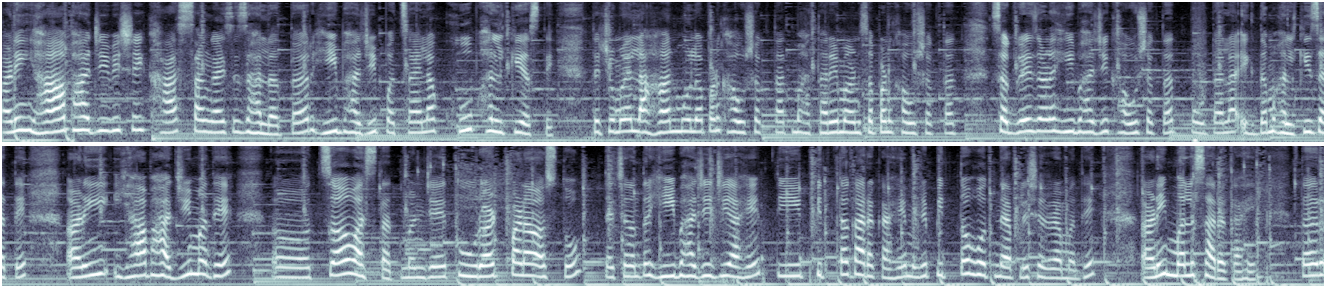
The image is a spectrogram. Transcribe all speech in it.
आणि ह्या भाजीविषयी खास सांगायचं झालं तर ही भाजी पचायला खूप हलकी असते. त्याच्यामुळे लहान मुलं पण खाऊ शकतात म्हातारे माणसं पण खाऊ शकतात. सगळेजण ही भाजी खाऊ शकतात पोटाला एकदम हलकी जाते. आणि ह्या भाजीमध्ये चव असतात. म्हणजे तुरटपणा असतो. त्याच्यानंतर ही भाजी जी आहे ती पित्तकारक आहे. म्हणजे पित्त होत नाही आपल्या शरीरामध्ये आणि मलसारक आहे. तर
